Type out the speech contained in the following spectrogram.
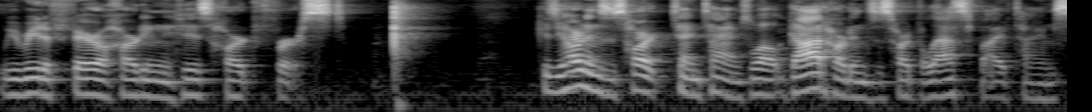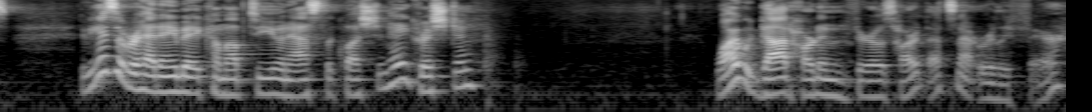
we read of Pharaoh hardening his heart first because he hardens his heart 10 times. Well, God hardens his heart the last five times. Have you guys ever had anybody come up to you and ask the question, hey, Christian, why would God harden Pharaoh's heart? That's not really fair.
